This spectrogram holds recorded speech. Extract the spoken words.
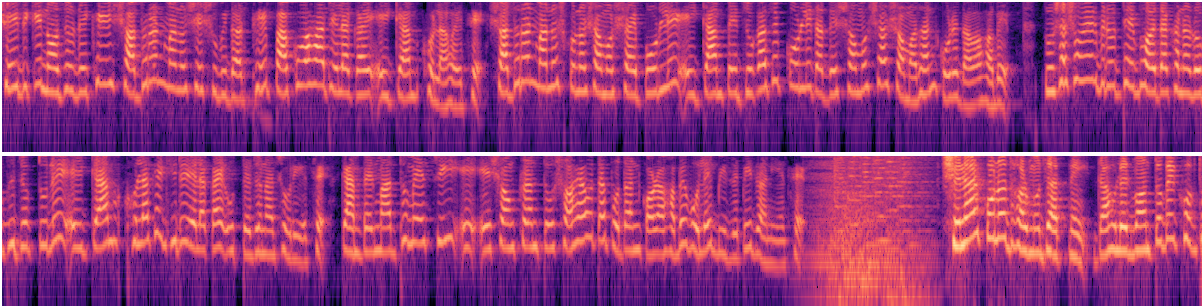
সেই দিকে নজর রেখে সাধারণ মানুষের সুবিধার্থে পাকুয়াহাট এলাকায় এই ক্যাম্প খোলা হয়েছে। সাধারণ মানুষ কোনো সমস্যায় পড়লে এই ক্যাম্পে যোগাযোগ করলে তাদের সমস্যার সমাধান করে দেওয়া হবে। প্রশাসনের বিরুদ্ধে ভয় দেখানোর অভিযোগ তুলে এই ক্যাম্প খোলাকে ঘিরে এলাকায় উত্তেজনা ছড়িয়েছে। ক্যাম্পের মাধ্যমে সিএএ সংক্রান্ত সহায়তা প্রদান করা হবে বলে বিজেপি জানিয়েছে। সেনার কোনো ধর্মজাত নেই। রাহুলের মন্তব্যে ক্ষুব্ধ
